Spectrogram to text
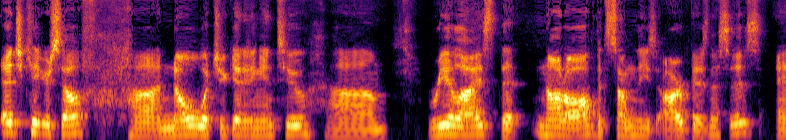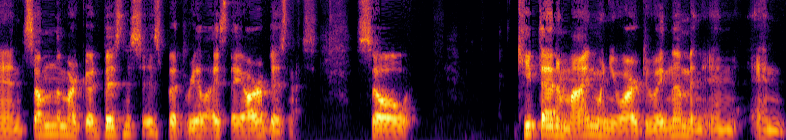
educate yourself uh, know what you're getting into. Um, realize that not all, but some of these are businesses and some of them are good businesses, but realize they are a business. So keep that in mind when you are doing them and, and, and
